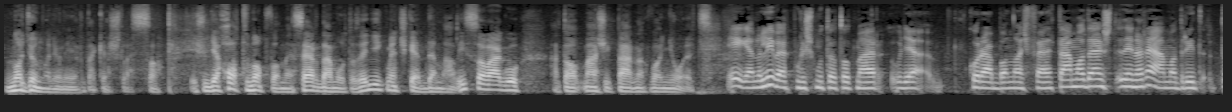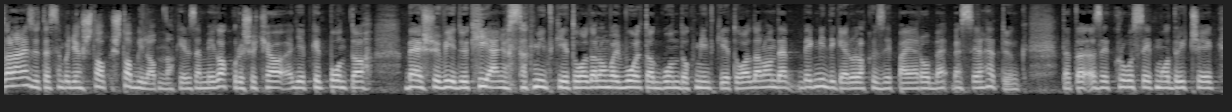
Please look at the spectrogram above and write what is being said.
nagyon-nagyon érdekes lesz. A. És ugye hat nap van, mert szerdán volt az egyik meccs, kedden már visszavágó, hát a másik párnak van nyolc. Igen, a Liverpool is mutatott már ugye korábban nagy feltámadást. Én a Real Madrid talán ezért teszem, hogy olyan stab, stabilabbnak érzem, még akkor is, hogyha egyébként pont a belső védők hiányoztak mindkét oldalon, vagy voltak gondok mindkét oldalon, de még mindig erről a középpályáról be- beszélhetünk. Tehát azért Krószék, Modricsék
